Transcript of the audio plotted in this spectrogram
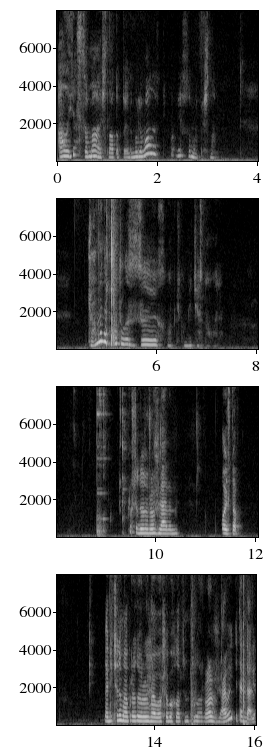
Але я сама йшла, тобто я домалювалась, типу, я сама пішла. Чого мене путали з хлопчиком, я чесно говоря? Просто дуже рожевим. Ой, стоп. Я дівчина маю проти рожевого, щоб хлопцям було рожевий і так далі.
